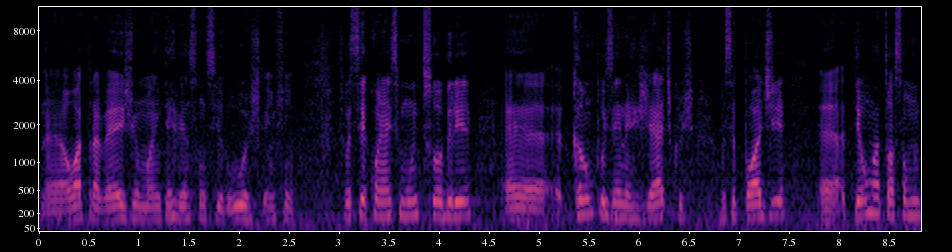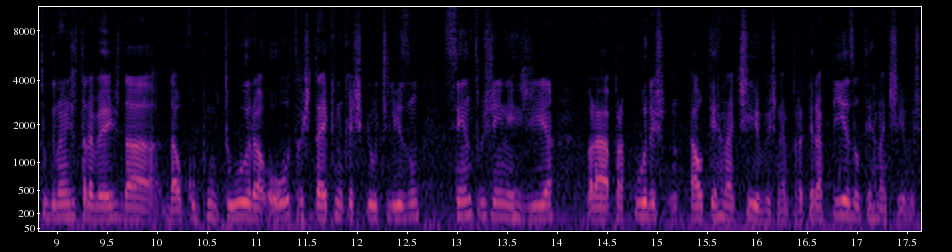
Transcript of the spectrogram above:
né, ou através de uma intervenção cirúrgica, enfim. Se você conhece muito sobre é, campos energéticos, você pode é, ter uma atuação muito grande através da, da acupuntura, outras técnicas que utilizam centros de energia para curas alternativas, né, para terapias alternativas.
